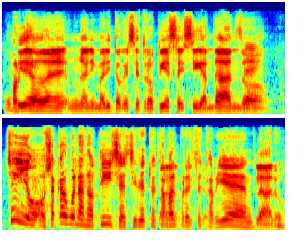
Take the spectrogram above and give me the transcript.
Un video de un animalito que se tropieza y sigue andando. Sí, o, o sacar buenas noticias, decir esto está Buenas mal, pero esto está bien. Claro.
